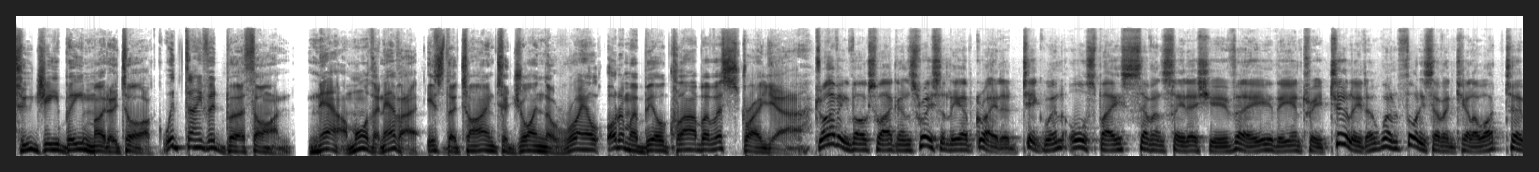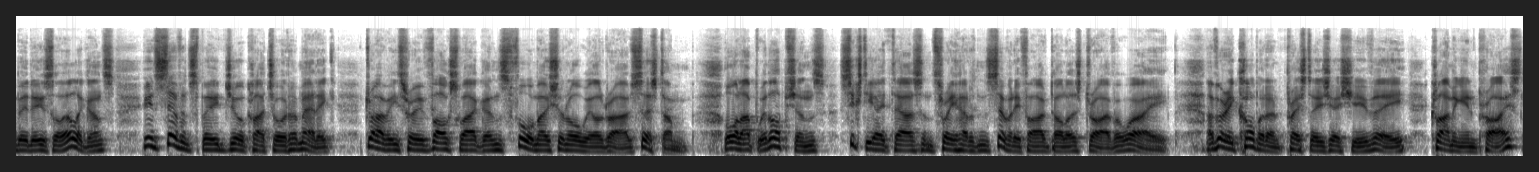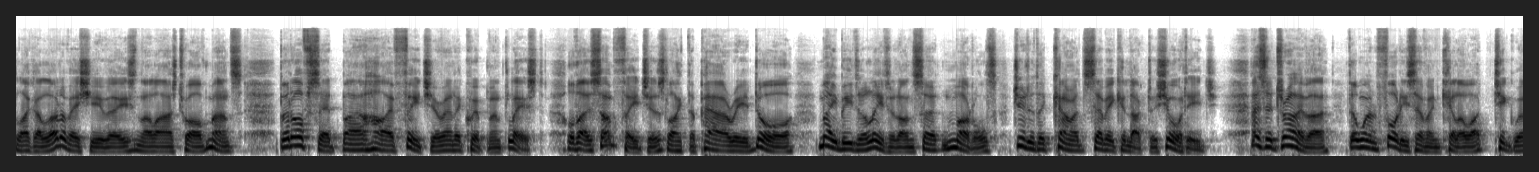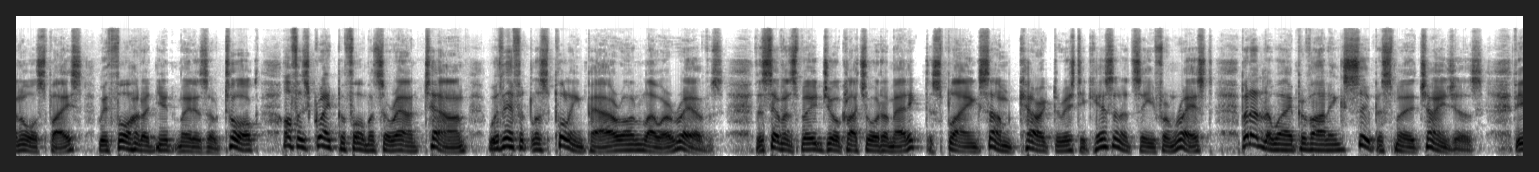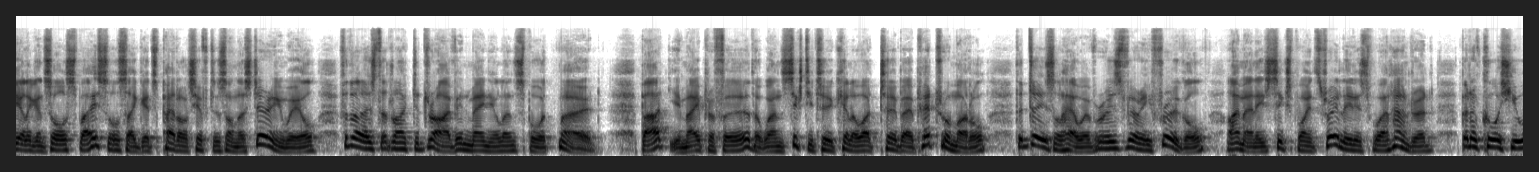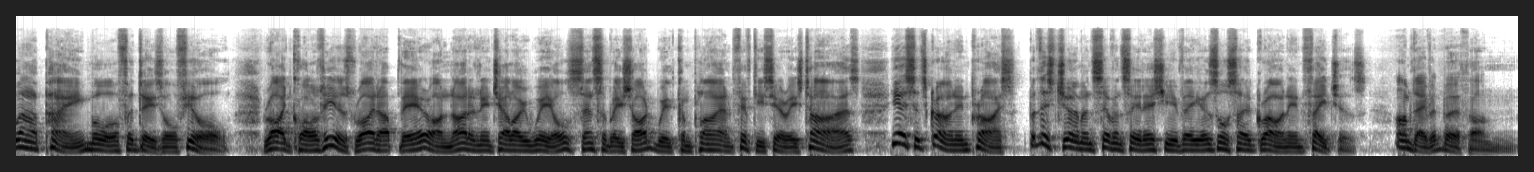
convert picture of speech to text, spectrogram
2GB Motor Talk with David Berthon. Now, more than ever, is the time to join the Royal Automobile Club of Australia. Driving Volkswagen's recently upgraded Tiguan Allspace seven-seat SUV, the entry 2-litre 147 kilowatt turbo diesel elegance in seven-speed dual-clutch automatic, driving through Volkswagen's 4MOTION all-wheel drive system. All up with options, $68,375 drive away. A very competent prestige SUV, climbing in price like a lot of SUVs in the last 12 months, but offset by a high feature and equipment list, although some features like the power rear door may be deleted on certain models due to the current semiconductor shortage. As a driver, the 147 kilowatt Tiguan Allspace with 400 newton meters of torque offers great performance around town with effortless pulling power on lower revs. The 7-speed dual clutch automatic displaying some characteristic hesitancy from rest, but underway providing super smooth changes. The Elegance Allspace also gets paddle shifters on the steering wheel for those that like to drive in manual and sport mode. But you may prefer the 162 kilowatt turbo petrol model. The diesel, however, is very frugal. I manage 6.3 litres per 100, but of course you are paying more for diesel fuel. Ride quality is right up there on 19 inch alloy wheels, sensibly shod with compliant 50 series tyres. Yes, it's grown in price, but this German 7 seat SUV has also grown in features. I'm David Berthon.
